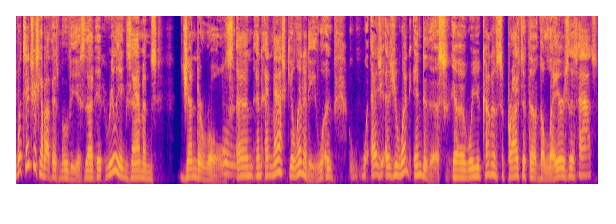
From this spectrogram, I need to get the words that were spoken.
what's interesting about this movie is that it really examines gender roles mm. and, and, and masculinity. As, as you went into this, uh, were you kind of surprised at the, the layers this has?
